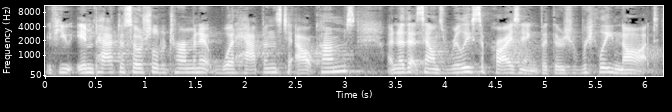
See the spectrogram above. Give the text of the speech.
if you impact a social determinant, what happens to outcomes. I know that sounds really surprising, but there's really not.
